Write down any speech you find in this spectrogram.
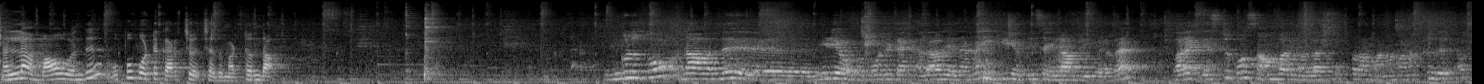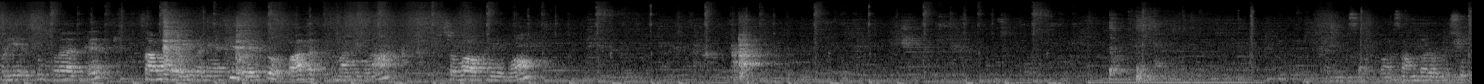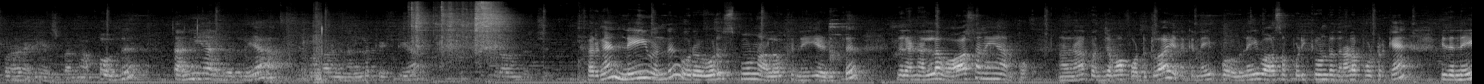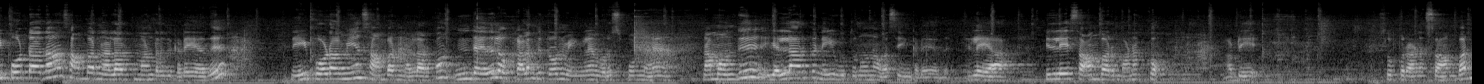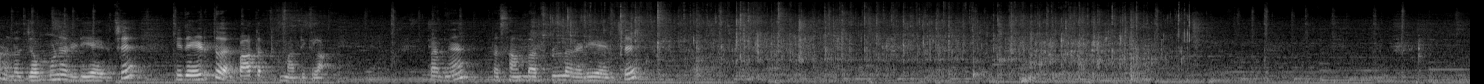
நல்லா மாவு வந்து உப்பு போட்டு கரைச்சி வச்சது மட்டும்தான். உங்களுக்கும் நான் வந்து வீடியோ ஒன்று போட்டுட்டேன். அதாவது என்னென்னா இட்லி எப்படி செய்யலாம் அப்படிங்கிறத. வர கெஸ்ட்டுக்கும் சாம்பார் நல்லா சூப்பராக மன மணக்குது அப்படியே சூப்பராக இருக்குது சாம்பார் ரெடி பண்ணியாச்சு. இதை எடுத்து ஒரு பாத்திரத்துக்கு மாற்றிக்கலாம் ஸ்டவ் ஆஃப் பண்ணிடுவோம். you. சாம்பார் வந்து சூப்பராக ரெடி ஆச்சு அப்போ வந்து தண்ணியாக இருந்தது இல்லையா? இப்போ பாருங்க நல்லா கெட்டியாக சூப்பராக வந்துருச்சு. பாருங்க நெய் வந்து ஒரு ஒரு ஸ்பூன் அளவுக்கு நெய் எடுத்து இதில் நல்ல வாசனையாக இருக்கும். அதனால் கொஞ்சமாக போட்டுக்கலாம். எனக்கு நெய் போ நெய் வாசம் பிடிக்குன்றதுனால போட்டிருக்கேன். இது நெய் போட்டால் தான் சாம்பார் நல்லா இருக்குமான்றது கிடையாது. நெய் போடாமையே சாம்பார் நல்லாயிருக்கும் இந்த இதில் கலந்துட்டோன்னு வைங்களேன் ஒரு ஸ்பூனு நம்ம வந்து எல்லாருக்கும் நெய் ஊற்றணும்னு அவசியம் கிடையாது. இல்லையா? இதிலே சாம்பார் மணக்கும். அப்படியே சூப்பரான சாம்பார் நல்லா ஜம்முன்னு ரெடி ஆகிடுச்சு இதை எடுத்து வேறு பாத்திரத்துக்கு மாற்றிக்கலாம் பாருங்கள் இப்போ சாம்பார் ஃபுல்லாக ரெடி ஆகிடுச்சு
